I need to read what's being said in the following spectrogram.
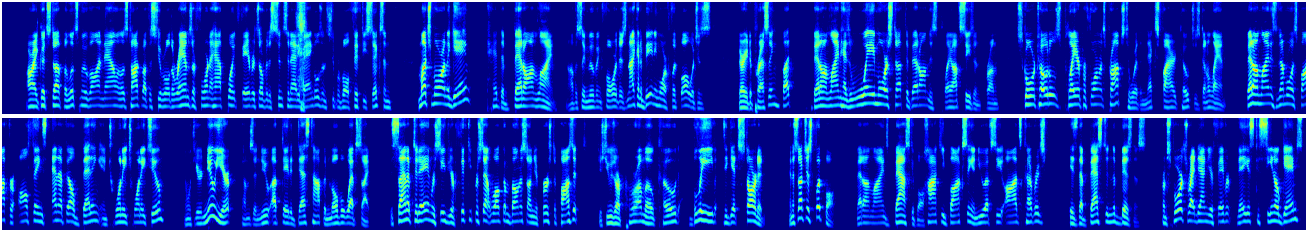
All right, good stuff. But let's move on now and let's talk about the Super Bowl. The Rams are four and a half point favorites over the Cincinnati Bengals in Super Bowl 56. And much more on the game. Head to Bet Online. Obviously, moving forward, there's not going to be any more football, which is very depressing. But Bet Online has way more stuff to bet on this playoff season from score totals, player performance props to where the next fired coach is going to land. BetOnline is the number one spot for all things NFL betting in 2022. And with your new year comes a new updated desktop and mobile website. To sign up today and receive your 50% welcome bonus on your first deposit, just use our promo code BLEAV to get started. And it's not just football. BetOnline's basketball, hockey, boxing, and UFC odds coverage is the best in the business. From sports right down to your favorite Vegas casino games,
